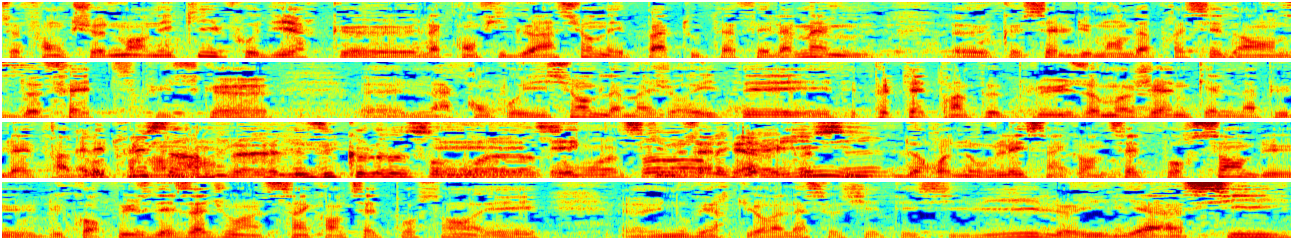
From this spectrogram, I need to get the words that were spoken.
ce fonctionnement en équipe. Il faut dire que la configuration n'est pas tout à fait la même euh, que celle du mandat précédent, de fait, puisque euh, la composition de la majorité était peut-être un peu plus homogène qu'elle n'a pu l'être à Elle est d'autres plus moments. simple, les écolos sont Et, moins, sont et moins ce qui nous a permis de renouveler 57% du, du corpus des adjoints, 57%, et euh, une ouverture à la société civile. Il y a six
